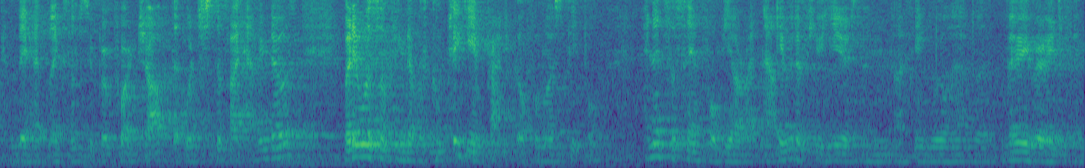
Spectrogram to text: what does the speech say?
because they had like some super important job that would justify having those. But it was something that was completely impractical for most people. And it's the same for VR right now. Give it a few years and I think we'll have a very, very different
